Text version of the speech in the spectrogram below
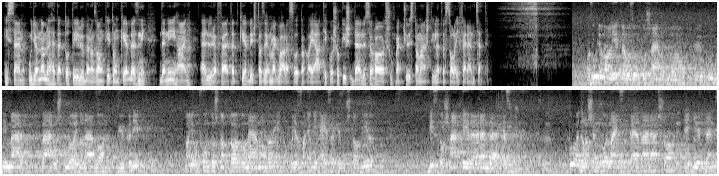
hiszen ugyan nem lehetett ott élőben az ankéton kérdezni, de néhány előre feltett kérdést azért megválaszoltak a játékosok is, de először hallgassuk meg Csősz Tamást, illetve Szalai Ferencet. Az újonnan létrehozott kosárlabda klub már város tulajdonában működik. Nagyon fontosnak tartom elmondani, hogy az anyagi helyzetünk stabil, biztos háttérrel rendelkezünk. A tulajdonos önkormányzat elvárása egyértelmű,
